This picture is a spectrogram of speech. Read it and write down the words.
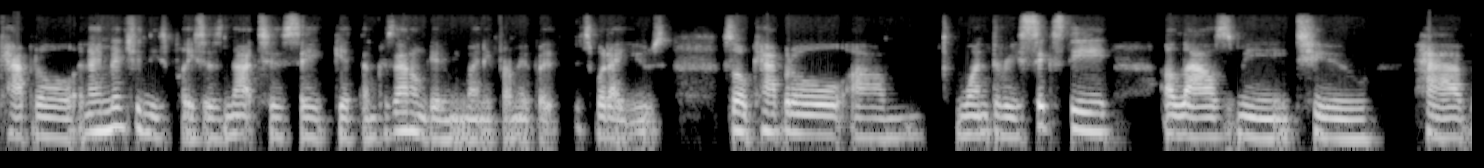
capital, and I mentioned these places not to say get them because I don't get any money from it, but it's what I use. So, Capital um, One 360 allows me to have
